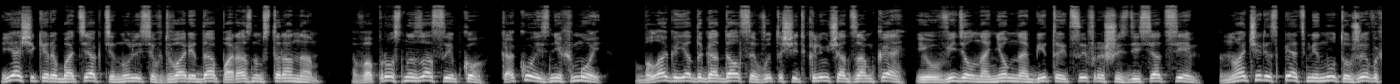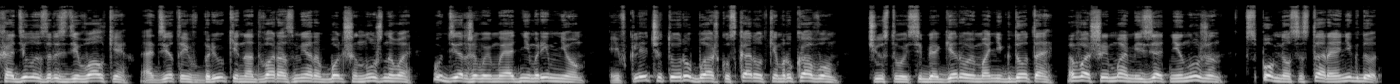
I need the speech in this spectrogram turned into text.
Ящики работяг тянулись в два ряда по разным сторонам. Вопрос на засыпку. Какой из них мой? Благо я догадался вытащить ключ от замка и увидел на нем набитые цифры 67. Ну а через пять минут уже выходил из раздевалки, одетый в брюки на два размера больше нужного, удерживаемый одним ремнем и в клетчатую рубашку с коротким рукавом. Чувствую себя героем анекдота «Вашей маме зять не нужен?» Вспомнился старый анекдот.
